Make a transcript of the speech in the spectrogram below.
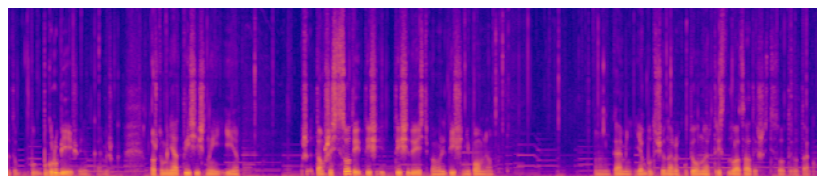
это погрубее еще один камешка. Потому что у меня тысячный и там 600 и 1200, по-моему, или 1000, не помню камень. Я бы еще, наверное, купил, наверное, 320 600 вот так вот.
